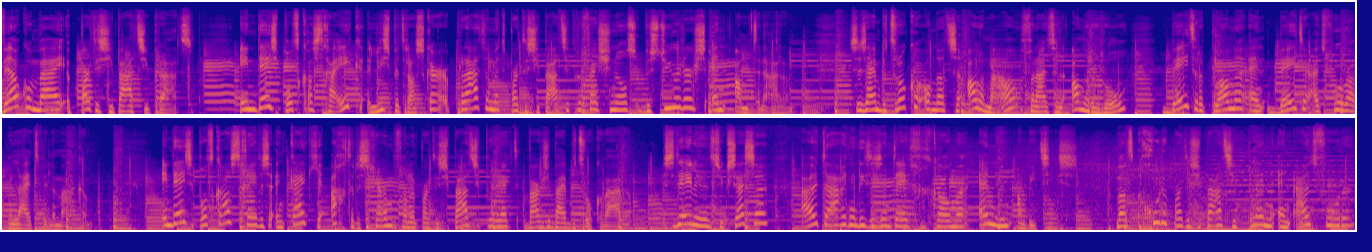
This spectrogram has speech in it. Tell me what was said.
Welkom bij Participatiepraat. In deze podcast ga ik, Liesbeth Rasker, praten met participatieprofessionals, bestuurders en ambtenaren. Ze zijn betrokken omdat ze allemaal, vanuit een andere rol, betere plannen en beter uitvoerbaar beleid willen maken. In deze podcast geven ze een kijkje achter de schermen van een participatieproject waar ze bij betrokken waren. Ze delen hun successen, uitdagingen die ze zijn tegengekomen en hun ambities. Want goede participatie plannen en uitvoeren,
